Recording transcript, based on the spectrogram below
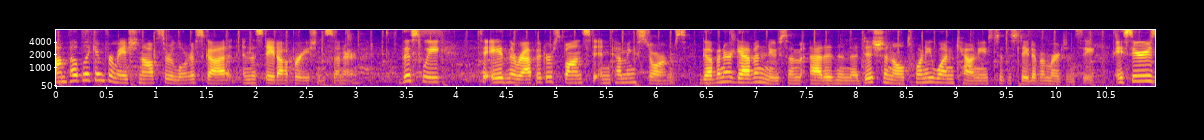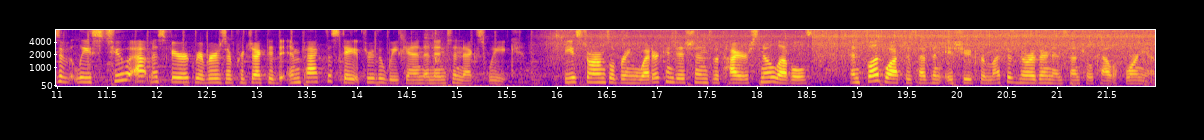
I'm Public Information Officer Laura Scott in the State Operations Center. This week, to aid in the rapid response to incoming storms, Governor Gavin Newsom added an additional 21 counties to the state of emergency. A series of at least two atmospheric rivers are projected to impact the state through the weekend and into next week. These storms will bring wetter conditions with higher snow levels, and flood watches have been issued for much of northern and central California.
